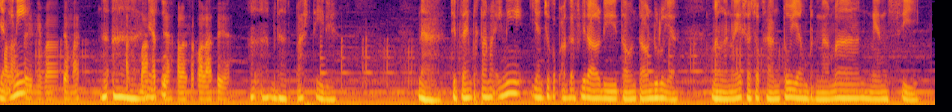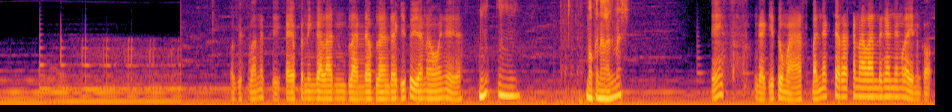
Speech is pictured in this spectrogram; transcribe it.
Yang Sekolah ini ini banget ya mas Heeh, Khas ini banget aku ya kalau sekolah tuh ya Heeh, benar, pasti dia. Nah, cerita yang pertama ini yang cukup agak viral di tahun-tahun dulu ya, mengenai sosok hantu yang bernama Nancy. Bagus banget sih Kayak peninggalan Belanda-Belanda gitu ya namanya ya Mm-mm. Mau kenalan mas? Yes, nggak gitu mas. Banyak cara kenalan dengan yang lain kok.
